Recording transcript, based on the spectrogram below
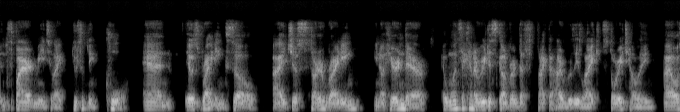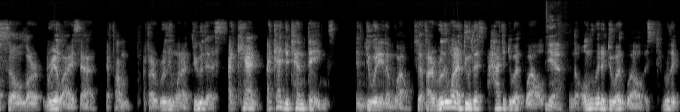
inspired me to like do something cool and it was writing so i just started writing you know here and there and once i kind of rediscovered the fact that i really like storytelling i also learned realized that if i'm if i really want to do this i can't i can't do 10 things and do any of them well. So if I really want to do this, I have to do it well. Yeah. And the only way to do it well is to really,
